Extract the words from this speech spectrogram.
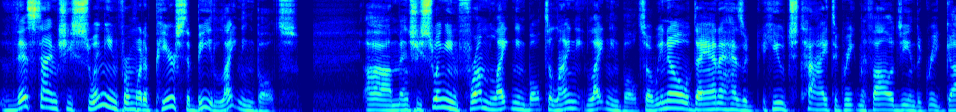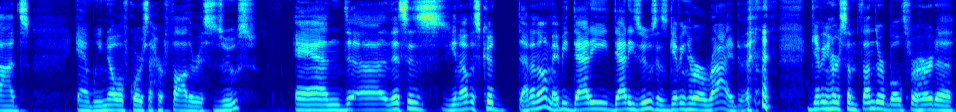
This time she's swinging from what appears to be lightning bolts. Um, and she's swinging from lightning bolt to lightning, lightning bolt. So we know Diana has a huge tie to Greek mythology and the Greek gods. And we know, of course, that her father is Zeus. And uh, this is, you know, this could, I don't know, maybe Daddy, Daddy Zeus is giving her a ride, giving her some thunderbolts for her to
